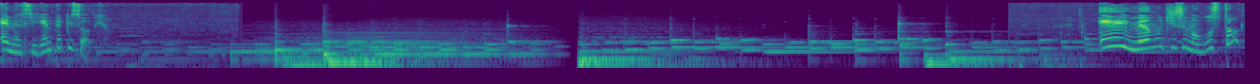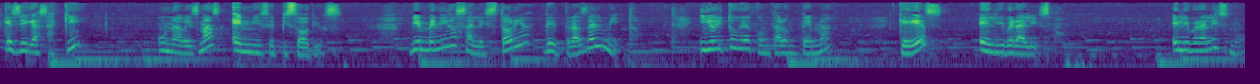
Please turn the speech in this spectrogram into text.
en el siguiente episodio. Y me da muchísimo gusto que sigas aquí una vez más en mis episodios. Bienvenidos a la historia detrás del mito. Y hoy te voy a contar un tema que es el liberalismo. El liberalismo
